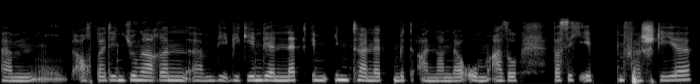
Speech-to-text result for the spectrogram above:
ähm, auch bei den Jüngeren, ähm, wie, wie gehen wir nett im Internet miteinander um? Also, dass ich eben verstehe,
